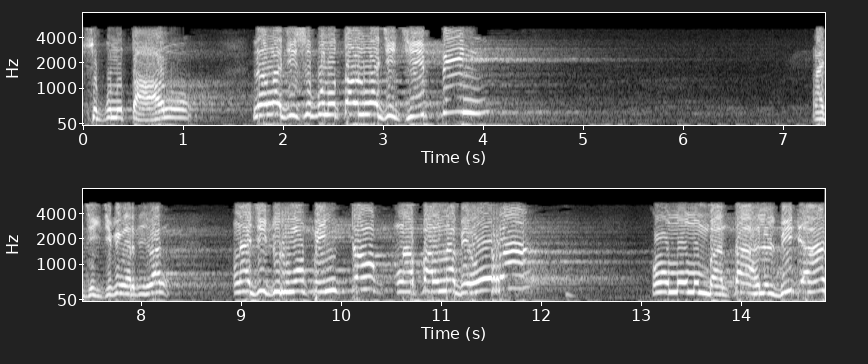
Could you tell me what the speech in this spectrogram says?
10 tahun. Lah ngaji 10 tahun ngaji jiping. Ngaji jiping ngerti bang? Ngaji durungu pintok, ngapal nabi ora. Mau membantah ahlul bid'ah?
